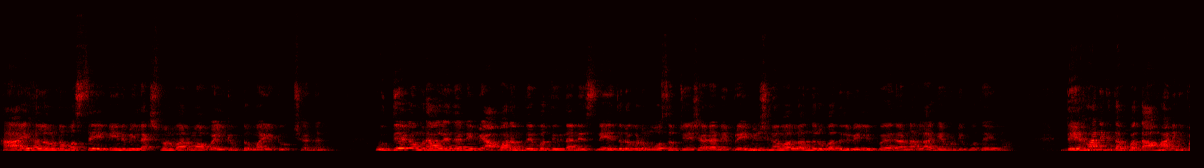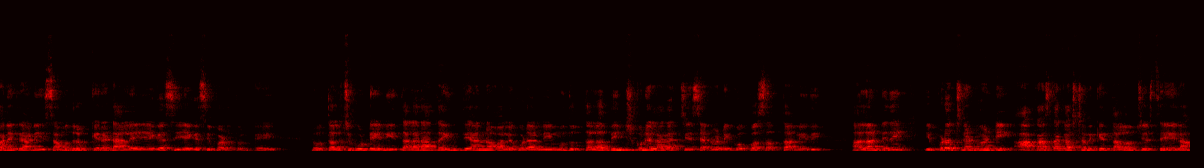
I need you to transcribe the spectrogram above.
హాయ్ హలో నమస్తే. నేను మీ Lakshman Varma. Welcome to my YouTube channel. ఉద్యోగం రాలేదని వ్యాపారం దెబ్బతిందని స్నేహితుడు కూడా మోసం చేశాడని ప్రేమించిన వాళ్ళందరూ వదిలి వెళ్ళిపోయారని అలాగే ఉండిపోతే ఇలా. దేహానికి తప్ప దాహానికి పనికిరాని సముద్రపు కెరటాలే ఎగసి ఎగసి పడుతుంటే నువ్వు తలుచుకుంటే నీ తలరాత ఇంతే అన్న వాళ్ళు కూడా నీ ముందు తల దించుకునేలాగా చేసేటువంటి గొప్ప సత్తా అనేది అలాంటిది ఇప్పుడు వచ్చినటువంటి ఆకాశ కష్టానికి తలం చేస్తే ఎలా?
